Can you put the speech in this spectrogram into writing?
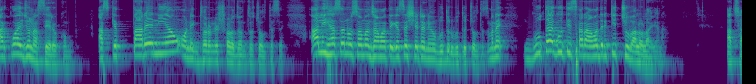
আর কয়জন আছে এরকম? আজকে তারে নিয়েও অনেক ধরনের ষড়যন্ত্র চলতেছে। আলী হাসান ওসামা জামাতে গেছে, সেটা নিয়েও বুতুর বুতুর চলতেছে। মানে গুতাগুতি ছাড়া আমাদের কিচ্ছু ভালো লাগে না। আচ্ছা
